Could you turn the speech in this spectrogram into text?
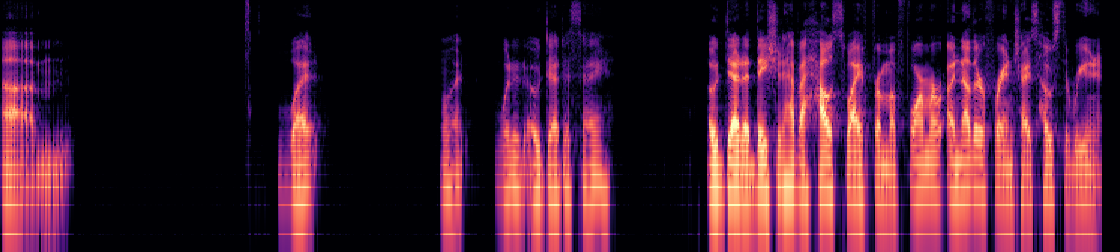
Um what what what did Odetta say? Odetta, they should have a housewife from a former another franchise host the reunion.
